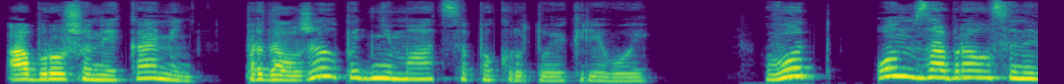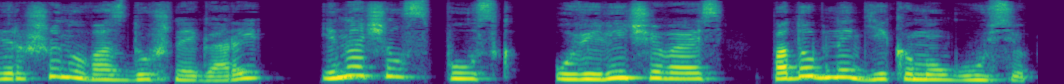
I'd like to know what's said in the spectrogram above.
а брошенный камень продолжал подниматься по крутой кривой. Вот он забрался на вершину воздушной горы и начал спуск, увеличиваясь, подобно дикому гусю,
